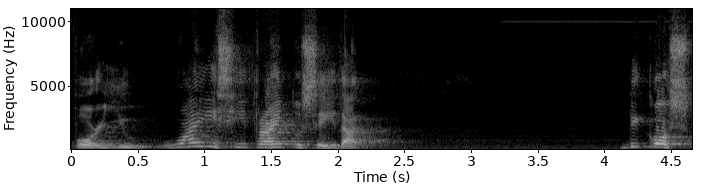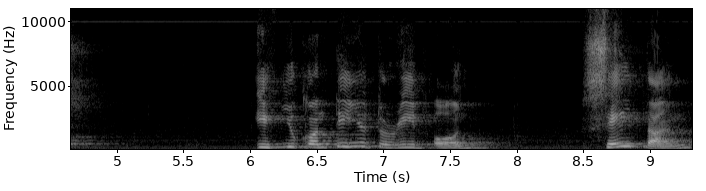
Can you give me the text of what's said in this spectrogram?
for you. Why is he trying to say that? Because if you continue to read on, Satan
